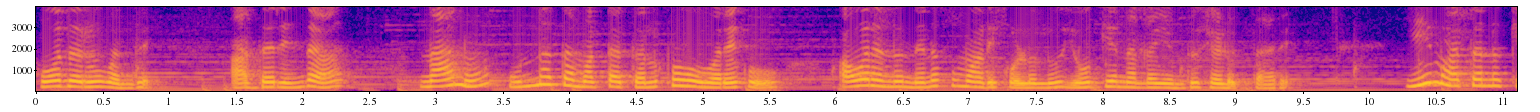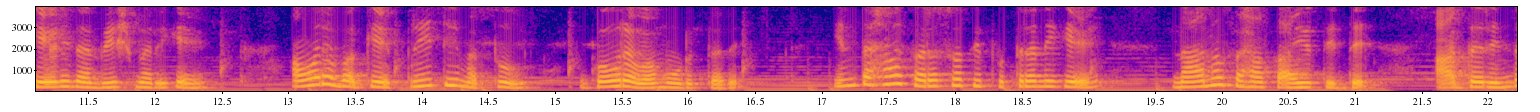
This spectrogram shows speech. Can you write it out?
ಹೋದರೂ ಒಂದೇ. ಆದ್ದರಿಂದ ನಾನು ಉನ್ನತ ಮಟ್ಟ ತಲುಪುವವರೆಗೂ ಅವರನ್ನು ನೆನಪು ಮಾಡಿಕೊಳ್ಳಲು ಯೋಗ್ಯನಲ್ಲ ಎಂದು ಹೇಳುತ್ತಾರೆ. ಈ ಮಾತನ್ನು ಕೇಳಿದ ಭೀಷ್ಮರಿಗೆ ಅವರ ಬಗ್ಗೆ ಪ್ರೀತಿ ಮತ್ತು ಗೌರವ ಮೂಡುತ್ತದೆ. ಇಂತಹ ಸರಸ್ವತಿ ಪುತ್ರನಿಗೆ ನಾನು ಸಹ ಕಾಯುತ್ತಿದ್ದೆ. ಆದ್ದರಿಂದ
